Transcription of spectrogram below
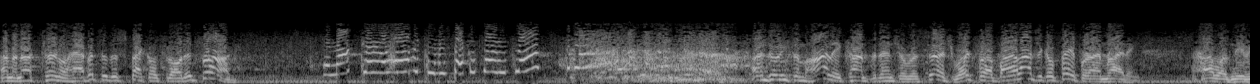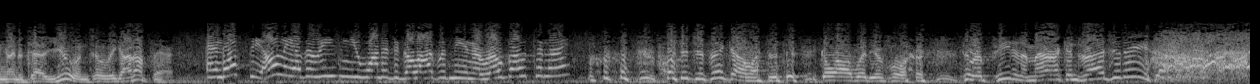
on the nocturnal habits of the speckled-throated frog. The nocturnal habits of the speckled-throated frog? I'm doing some highly confidential research work for a biological paper I'm writing. I wasn't even going to tell you until we got up there. And that's the only other reason you wanted to go out with me in a rowboat tonight? what did you think I wanted to go out with you for? To repeat an American tragedy?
